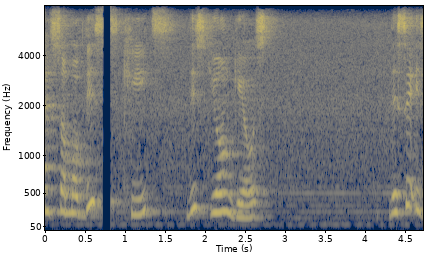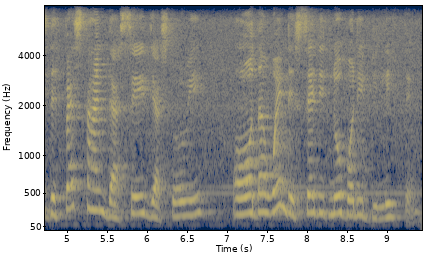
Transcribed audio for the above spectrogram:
And some of these kids, these young girls, they say it's the first time they're saying their story, or that when they said it, nobody believed them.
